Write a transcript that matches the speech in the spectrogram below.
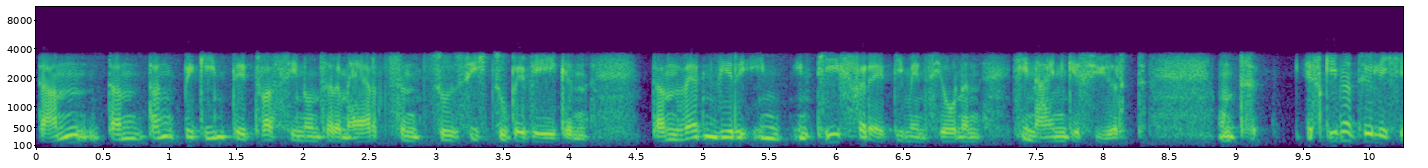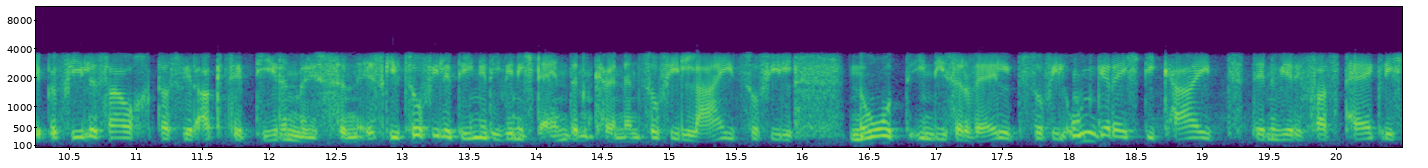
dann, dann, dann beginnt etwas in unserem Herzen zu, sich zu bewegen. Dann werden wir in, in tiefere Dimensionen hineingeführt. Und es gibt natürlich eben vieles auch, das wir akzeptieren müssen. Es gibt so viele Dinge, die wir nicht ändern können, so viel Leid, so viel Not in dieser Welt, so viel Ungerechtigkeit, denen wir fast täglich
